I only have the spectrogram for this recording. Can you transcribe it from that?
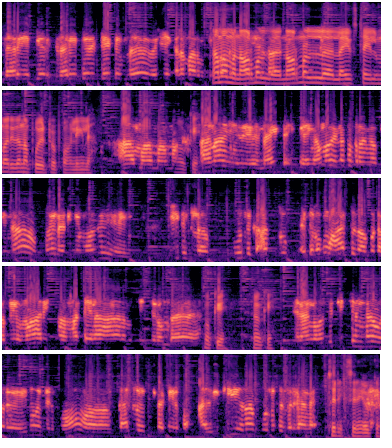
நிறைய பேர் நிறைய பேர் டே டைம்ல வெளியே கிளம்ப ஆரம்பிச்சு ஆமாம் நார்மல் நார்மல் லைஃப் ஸ்டைல் மாதிரி தானே போயிட்டு இருப்போம் இல்லைங்களா? ஆமா ஆமா ஆமா. ஆனா இது நைட் எங்க அம்மா என்ன சொல்றாங்க அப்படின்னா புயல் அடிக்கும் போது வீட்டுக்குள்ள பூந்து காத்து இந்த பக்கம் தான் போட்டு அப்படியே மாறி மட்டையெல்லாம் ஆட ஆரம்பிச்சிச்சு ரொம்ப. Okay okay. நாங்க வந்து கிச்சன்ல ஒரு இது வச்சிருப்போம் கல் வச்சு கட்டியிருப்போம். அதுக்கு கீழே தான் பூந்து வச்சிருக்காங்க சரி சரி ஓகே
